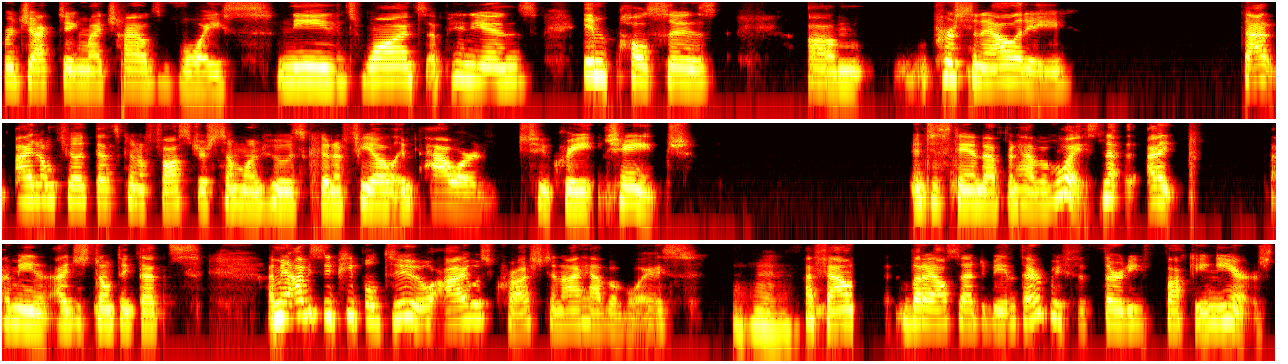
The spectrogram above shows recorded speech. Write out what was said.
rejecting my child's voice needs wants opinions impulses um personality that I don't feel like that's going to foster someone who's going to feel empowered to create change and to stand up and have a voice. No, I I mean, I just don't think that's I mean, obviously people do. I was crushed and I have a voice. Mm-hmm. I found but I also had to be in therapy for 30 fucking years.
